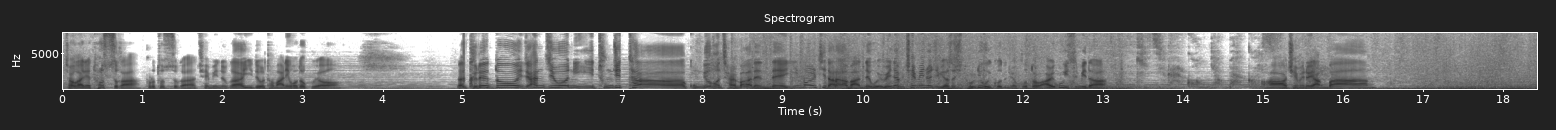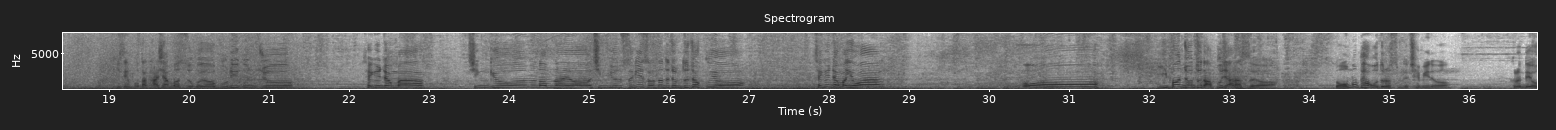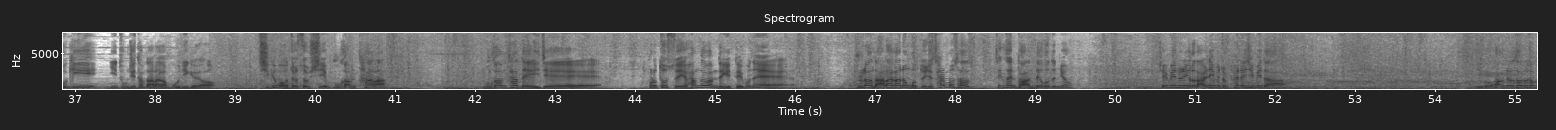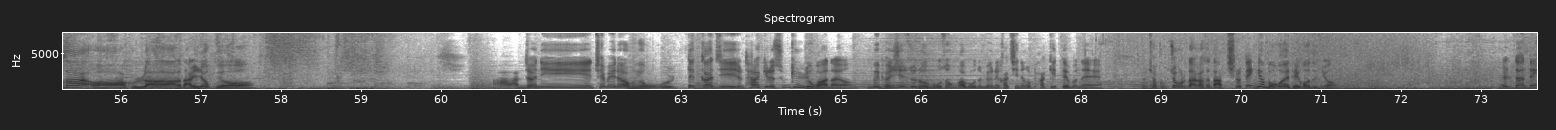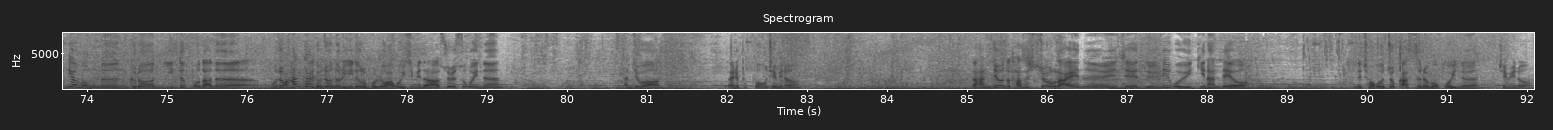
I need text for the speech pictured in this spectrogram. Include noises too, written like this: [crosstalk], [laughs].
저가 아니라 토스가 프로토스가 최민우가 이득을 더 많이 거뒀고요. 그래도 이제 한지원이 이 둥지타 공격은 잘 막아냈는데 이 멀티 날아가면 안 되고요. 왜냐면 최민우 지금 6시 돌리고 있거든요. 그것도 알고 있습니다. 아 최민호 양방 기생폭탄 다시 한번 쓰고요 무리군주 세균장막 진균은 없나요? 진균 쓰긴 썼는데 좀 늦었고요 세균장막 여왕 오 이번 전투 나쁘지 않았어요 너무 파고들었습니다 최민우 그런데 여기 이 둥지탑 날아가면 못 이겨요 지금은 어쩔 수 없이 무감타라 무감타대 이제 프로토스의 황금함 되기 때문에 불락 날아가는 것도 이제 살모사 생산이 더 안 되거든요. 최민은 이거 날리면 좀 편해집니다. 이거 광전사로 점사. 어, 굴락 날렸고요. 아, 완전히 최민우가 공격 올 때까지 좀 타락기를 숨기려고 하나요? 분명히 변신수로 모성과 모든 병력이 같이 있는 걸 봤기 때문에 적극적으로 나가서 납치로 땡겨 먹어야 되거든요. 일단 땡겨 먹는 그런 이득보다는 무조건 한타 교전으로 이득을 보려고 하고 있습니다. 수를 쓰고 있는 한지원, 라니 폭풍 최민우. 한지원도 5시 쪽 라인을 이제 늘리고 있긴 한데요. 근데 저거 쪽 가스를 먹고 있는 최민우.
